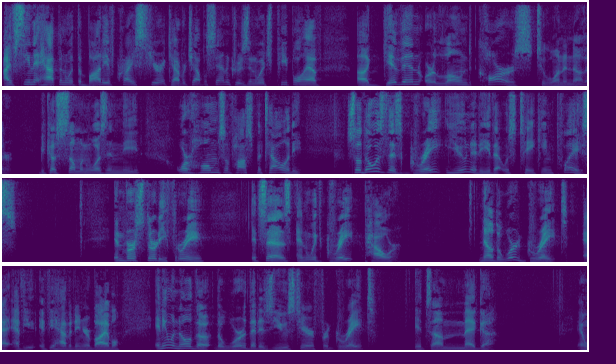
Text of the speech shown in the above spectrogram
I've seen it happen with the body of Christ here at Calvary Chapel Santa Cruz, in which people have uh, given or loaned cars to one another because someone was in need, or homes of hospitality. So there was this great unity that was taking place. In verse 33, it says, and with great power. Now, the word great, if you, if you have it in your Bible, anyone know the, the word that is used here for great? It's a mega. And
